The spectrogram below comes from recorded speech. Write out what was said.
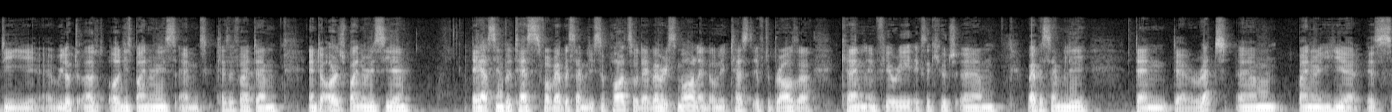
the uh, we looked at all these binaries and classified them. And the orange binaries here, they are simple tests for WebAssembly support. So they're very small and only test if the browser can, in theory, execute um, WebAssembly. Then the red um, binary here is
